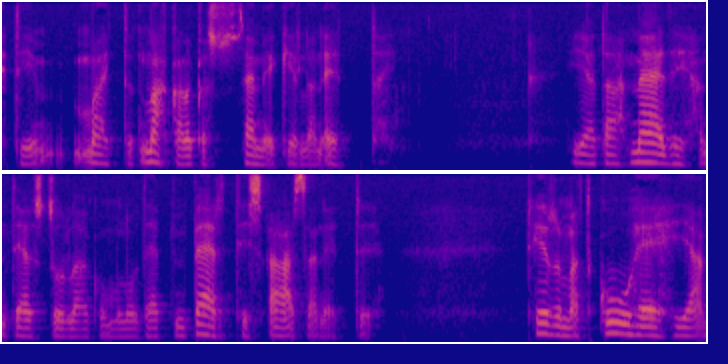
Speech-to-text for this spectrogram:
eti maittot mahkalkas sämekillan ettai. Ja ta määtihän teostulla, kun mun täppin pärtis aasan, että hirmat kuuhe ja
